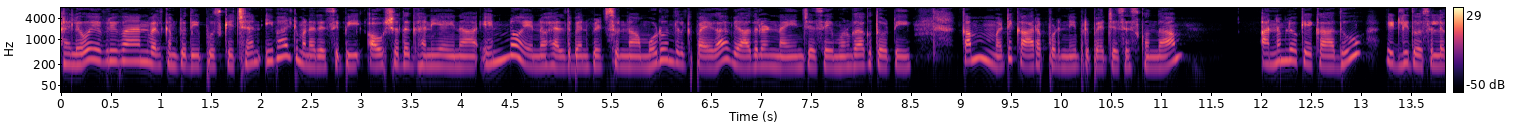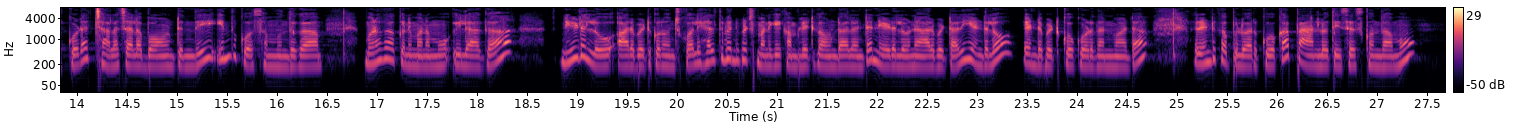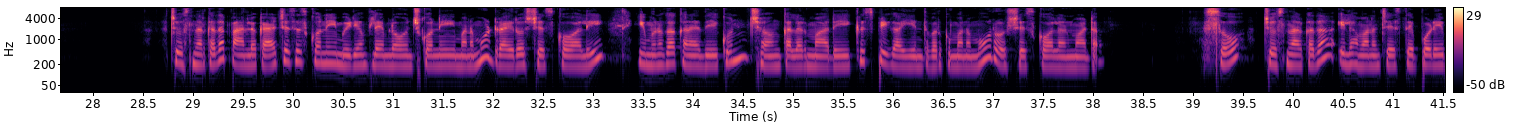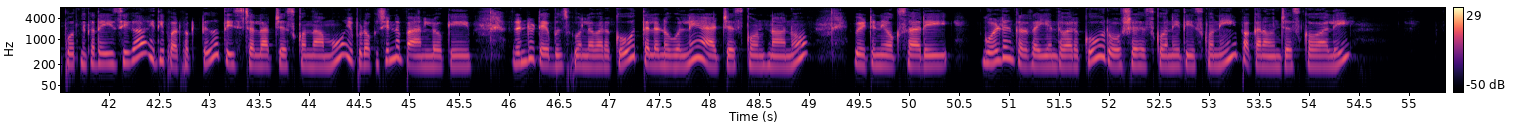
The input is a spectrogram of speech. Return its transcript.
Hello everyone welcome to Deepu's kitchen ఇవాళ మన recipe ఔషధ ఘని అయిన ఎన్నో ఎన్నో హెల్త్ బెనిఫిట్స్ ఉన్న మూడు వందలకి పైగా వ్యాధులను నయం చేసే మునగాకుతోటి కమ్మటి కారపొడిని ప్రిపేర్ చేసేసుకుందాం. అన్నంలోకే కాదు ఇడ్లీ దోశలకు కూడా చాలా చాలా బాగుంటుంది. ఇందుకోసం ముందుగా మునగాకుని మనము ఇలాగా నీడలో ఆరబెట్టుకొని ఉంచుకోవాలి. హెల్త్ బెనిఫిట్స్ మనకి కంప్లీట్గా ఉండాలంటే నీడలోనే ఆరబెట్టాలి ఎండలో ఎండబెట్టుకోకూడదనమాట రెండు కప్పుల వరకు ఒక ప్యాన్లో తీసేసుకుందాము. చూస్తున్నారు కదా ప్యాన్లోకి యాడ్ చేసేసుకొని మీడియం ఫ్లేమ్లో ఉంచుకొని మనము డ్రై రోస్ట్ చేసుకోవాలి. ఈ మునగాకు అనేది కొంచెం కలర్ మారి క్రిస్పీగా అయ్యేంత వరకు మనము రోస్ట్ చేసుకోవాలన్నమాట. సో చూస్తున్నారు కదా ఇలా మనం చేస్తే పొడి అయిపోతుంది కదా ఈజీగా ఇది పర్ఫెక్ట్ తీసి చేసుకుందాము. ఇప్పుడు ఒక చిన్న ప్యాన్లోకి రెండు టేబుల్ స్పూన్ల వరకు తెల్ల నువ్వుల్ని యాడ్ చేసుకుంటున్నాను. వీటిని ఒకసారి గోల్డెన్ కలర్ అయ్యేంత వరకు రోస్ట్ చేసుకొని తీసుకొని పక్కన ఉంచేసుకోవాలి.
